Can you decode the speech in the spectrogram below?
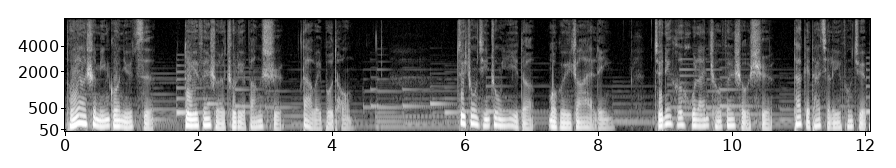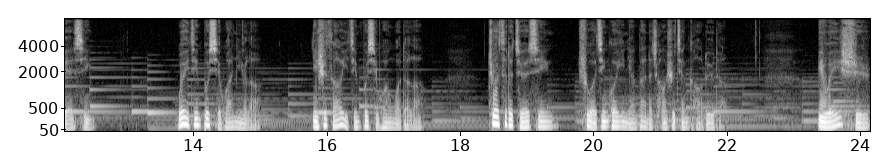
同样是民国女子，对于分手的处理方式大为不同。最重情重义的莫过于张爱玲，决定和胡兰成分手时，她给他写了一封诀别信。我已经不喜欢你了，你是早已经不喜欢我的了。这次的决心是我经过一年半的长时间考虑的。彼为时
